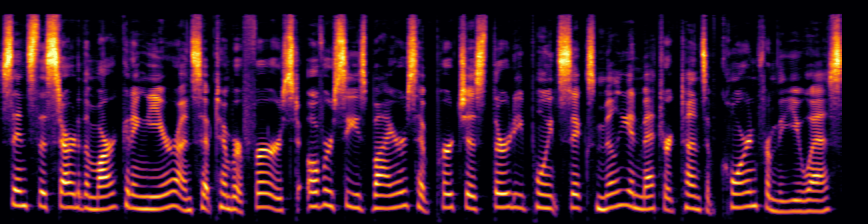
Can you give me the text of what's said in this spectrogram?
Since the start of the marketing year on September 1st, overseas buyers have purchased 30.6 million metric tons of corn from the U.S.,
